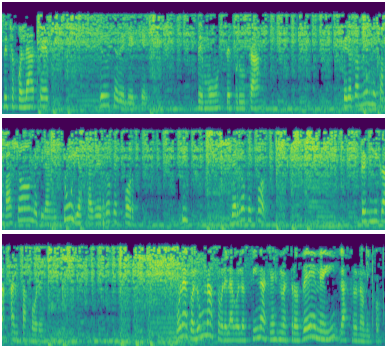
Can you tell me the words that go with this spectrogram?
de chocolate, de dulce de leche, de mousse, de fruta, pero también de zamballón, de tiramisú y hasta de roquefort. Sí, de roquefort. Técnica alfajores. Una columna sobre la golosina que es nuestro DNI gastronómico.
